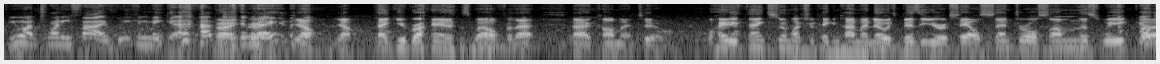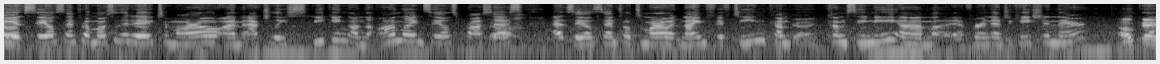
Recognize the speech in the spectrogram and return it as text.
If you want 25, we can make it happen, Right. right? Right. Yep. Yep. Thank you, Brian, as well for that uh, comment too. Well, Heidi, thanks so much for taking time. I know it's busy. You're at Sales Central some this week. I'll be Uh, at Sales Central most of the day tomorrow. I'm actually speaking on the online sales process at Sales Central tomorrow at 9:15. Come okay. come see me um, for an education there. Okay.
